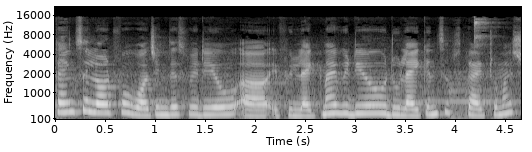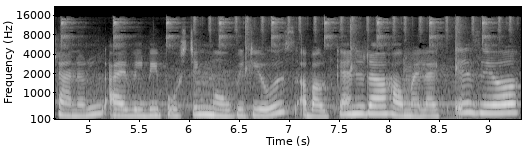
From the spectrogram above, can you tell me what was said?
Thanks a lot for watching this video. Uh, if you liked my video, do like and subscribe to my channel. I will be posting more videos about Canada, how my life is here.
